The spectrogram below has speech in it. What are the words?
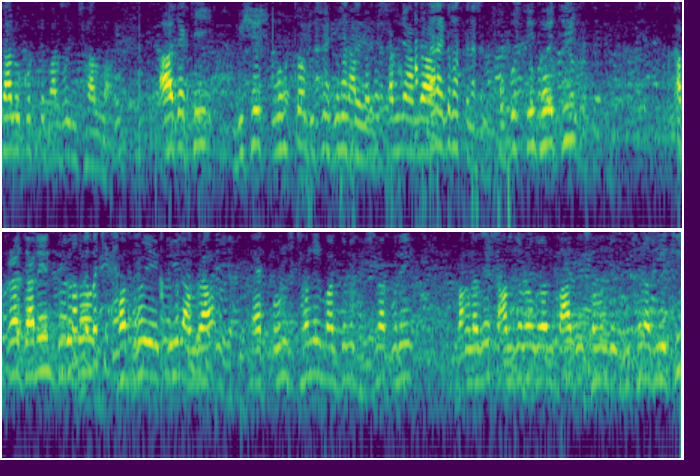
চালু করতে পারব ইনশাল্লাহ আজ একটি বিশেষ মুহূর্ত বিশেষ দিন আপনাদের সামনে আমরা উপস্থিত হয়েছি। আপনারা জানেন বিগত সতেরোই এপ্রিল আমরা এক অনুষ্ঠানের মাধ্যমে ঘোষণা করে বাংলাদেশ আন্দোলন পার্টি সম্বন্ধে ঘোষণা দিয়েছি।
